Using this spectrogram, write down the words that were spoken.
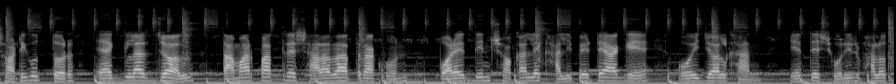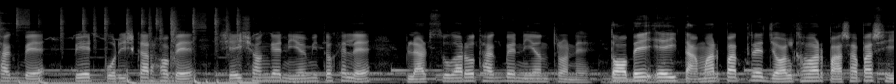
সঠিক উত্তর, এক গ্লাস জল তামার পাত্রে সারা রাত রাখুন, পরের দিন সকালে খালি পেটে আগে ওই জল খান। এতে শরীর ভালো থাকবে, পেট পরিষ্কার হবে, সেই সঙ্গে নিয়মিত খেলে ব্লাড সুগারও থাকবে নিয়ন্ত্রণে। তবে এই তামার পাত্রে জল খাওয়ার পাশাপাশি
